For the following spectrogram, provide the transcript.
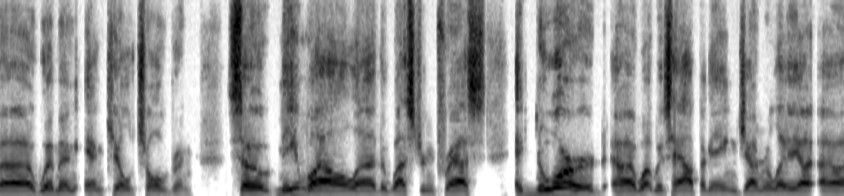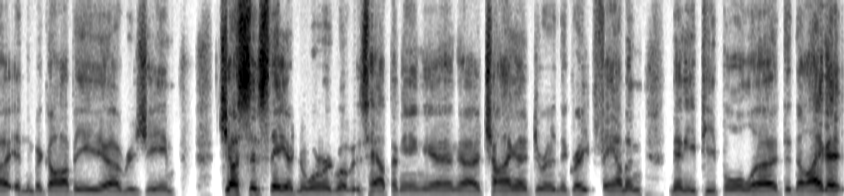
uh, women and kill children. So, meanwhile, uh, the Western press ignored uh, what was happening generally uh, in the Mugabe regime, just as they ignored what was happening in China during the Great Famine. Many people denied it,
